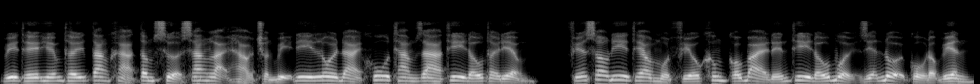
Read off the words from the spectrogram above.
Vì thế hiếm thấy tăng khả tâm sửa sang lại hảo chuẩn bị đi lôi đài khu tham gia thi đấu thời điểm, phía sau đi theo một phiếu không có bài đến thi đấu buổi diễn đội cổ động viên.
